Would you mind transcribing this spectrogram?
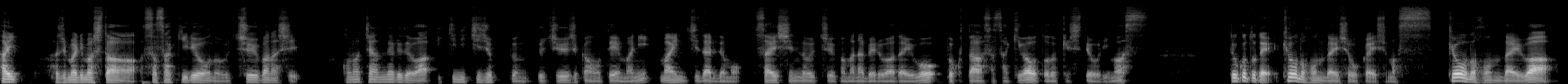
はい、始まりました。佐々木亮の宇宙話。このチャンネルでは1日10分宇宙時間をテーマに毎日誰でも最新の宇宙が学べる話題をドクター佐々木がお届けしております。ということで今日の本題紹介します。今日の本題は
